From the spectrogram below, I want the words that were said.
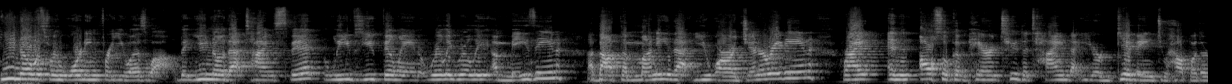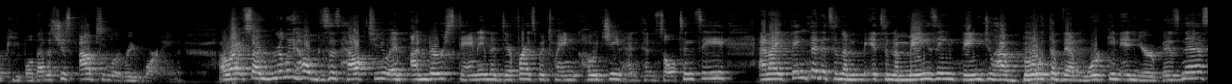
you know it's rewarding for you as well. That you know that time spent leaves you feeling really, really amazing about the money that you are generating, right? And also compared to the time that you're giving to help other people. That is just absolutely rewarding. All right. So I really hope this has helped you in understanding the difference between coaching and consultancy. And I think that it's an, it's an amazing thing to have both of them working in your business.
